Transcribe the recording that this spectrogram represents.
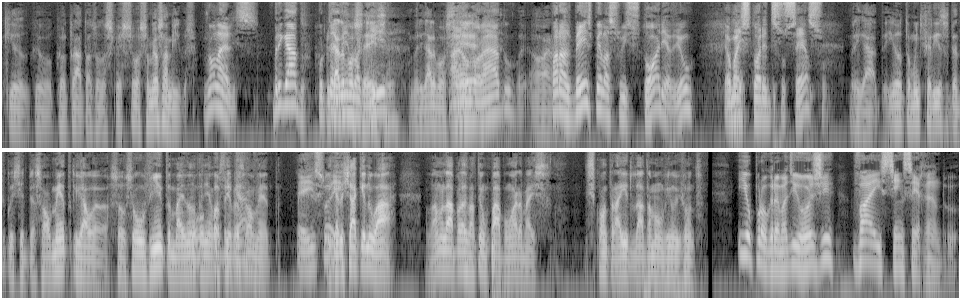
que, que, eu, que, eu, trato as outras pessoas, são meus amigos. João Leles, obrigado por obrigado ter vindo vocês, aqui. Né? Obrigado a você. A Eldorado. Parabéns pela sua história, viu? É uma e... história de sucesso. Obrigado. E eu estou muito feliz por ter conhecido pessoalmente, que já sou, sou ouvinte, mas não conhecia você pessoalmente. É isso aí. E quero deixar aqui no ar. Vamos lá para bater um papo uma hora mais descontraído lá, tomar um vinho junto. E o programa de hoje vai se encerrando.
